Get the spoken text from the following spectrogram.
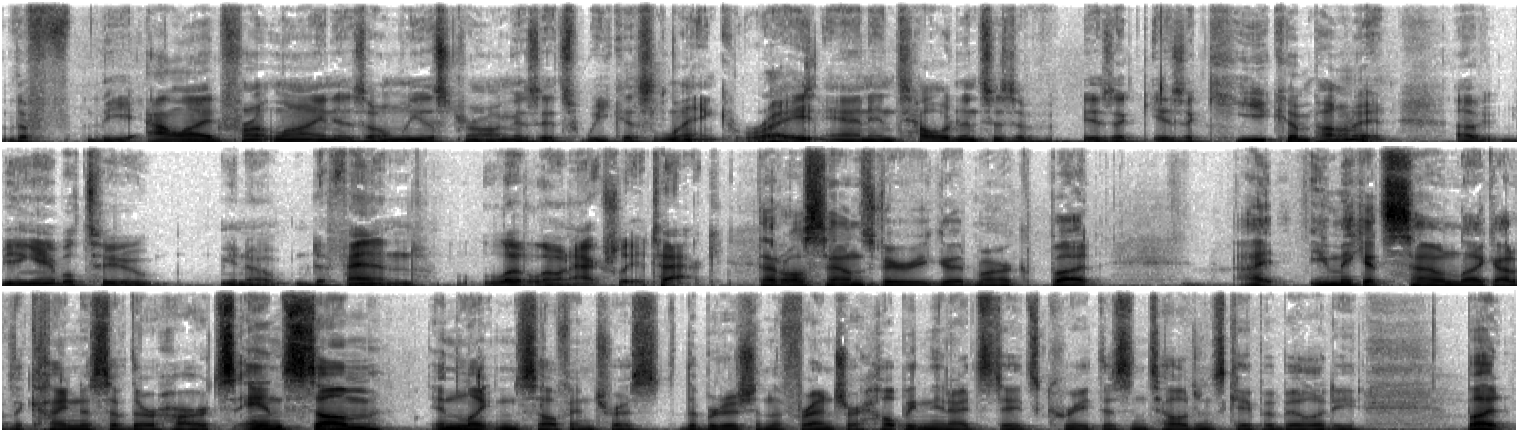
the the Allied front line is only as strong as its weakest link, right? right? And intelligence is a is a is a key component of being able to you know defend, let alone actually attack. That all sounds very good, Mark, but. I, you make it sound like out of the kindness of their hearts and some enlightened self interest. The British and the French are helping the United States create this intelligence capability. But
